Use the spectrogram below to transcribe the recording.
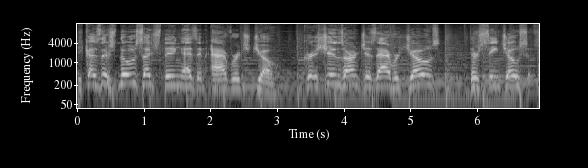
because there's no such thing as an average Joe. Christians aren't just average Joes, they're St. Joseph's.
